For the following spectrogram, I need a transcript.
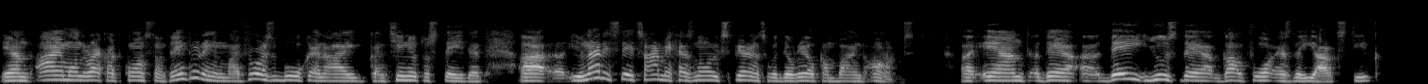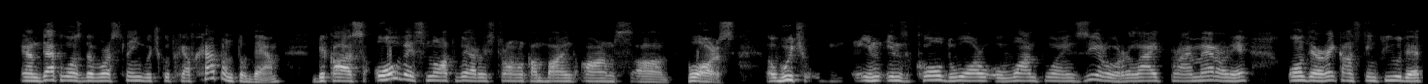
And I'm on record constantly, including in my first book, and I continue to state that uh, United States Army has no experience with the real combined arms. Uh, and they, uh, they use their Gulf War as the yardstick. And that was the worst thing which could have happened to them because always not very strong combined arms uh, wars which in, in the Cold War 1.0 relied primarily on the reconstituted,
